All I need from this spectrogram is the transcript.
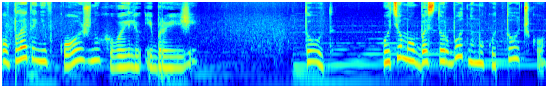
вплетені в кожну хвилю і брижі. Тут, у цьому безтурботному куточку,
